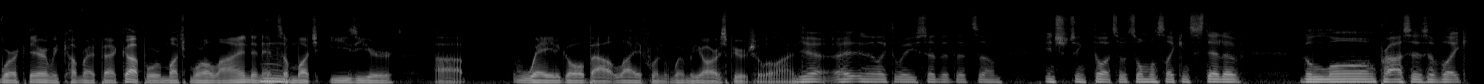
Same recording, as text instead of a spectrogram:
work there, and we come right back up. We're much more aligned, and it's a Mm. much easier uh, way to go about life when when we are spiritual aligned. Yeah, I, and I like the way you said that. That's um interesting thought. So it's almost like instead of the long process of like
